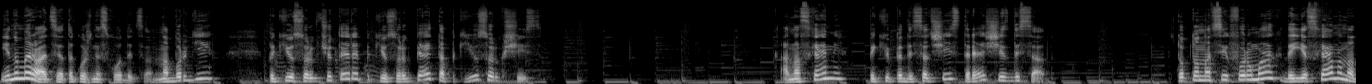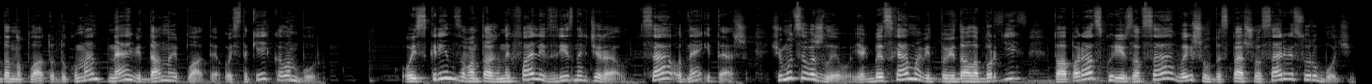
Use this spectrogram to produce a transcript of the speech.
І нумерація також не сходиться. На борді PQ44, PQ45 та PQ46. А на схемі PQ56-60. Тобто на всіх форумах, де є схема на дану плату, документ не від даної плати. Ось такий каламбур. Ось скрін завантажених файлів з різних джерел. Все одне і те ж. Чому це важливо? Якби схема відповідала борді, то апарат, скоріш за все, вийшов без першого сервісу робочий.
